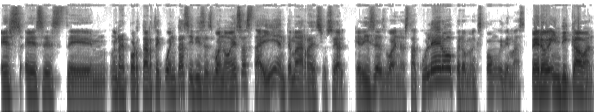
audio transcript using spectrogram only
es, es este, reportarte cuentas y dices, bueno, eso hasta ahí en tema de redes social, que dices, bueno, está culero, pero me expongo y demás. Pero indicaban,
